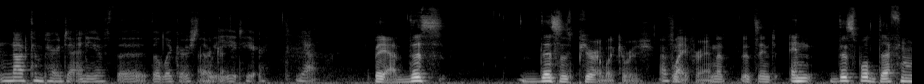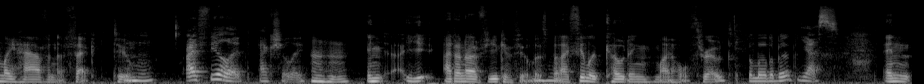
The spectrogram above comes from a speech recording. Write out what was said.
not compared to any of the, the licorice that we eat here. Yeah. But yeah, this this is pure licorice Okay. flavor, and it, it's int- and this will definitely have an effect too. hmm I feel it, actually. Mm-hmm. And you, I don't know if you can feel this, Mhm. but I feel it coating my whole throat a little bit. Yes. And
